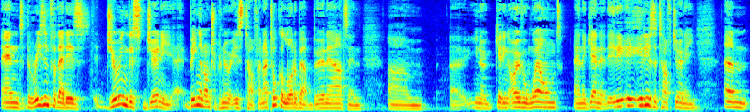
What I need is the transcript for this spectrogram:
and the reason for that is during this journey, being an entrepreneur is tough. And I talk a lot about burnout and um, uh, you know, getting overwhelmed. And again, it, it, it is a tough journey. Um,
